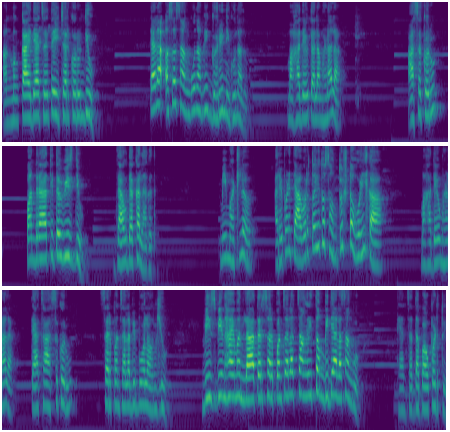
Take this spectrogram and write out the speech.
आणि मग काय द्यायचं ते विचार करून देऊ. त्याला असं सांगून आम्ही घरी निघून आलो. महादेव त्याला म्हणाला असं करू पंधरा तिथं वीस देऊ. जाऊ द्या का लागत? मी म्हटलं अरे पण त्यावर तरी तो संतुष्ट होईल का? महादेव म्हणाला त्याचं असं करू. सरपंचाला बी बोलावून घेऊ. वीज बिन हाय म्हणला तर सरपंचाला चांगली तंबी द्यायला सांगू. त्यांचा दबाव पडतोय.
